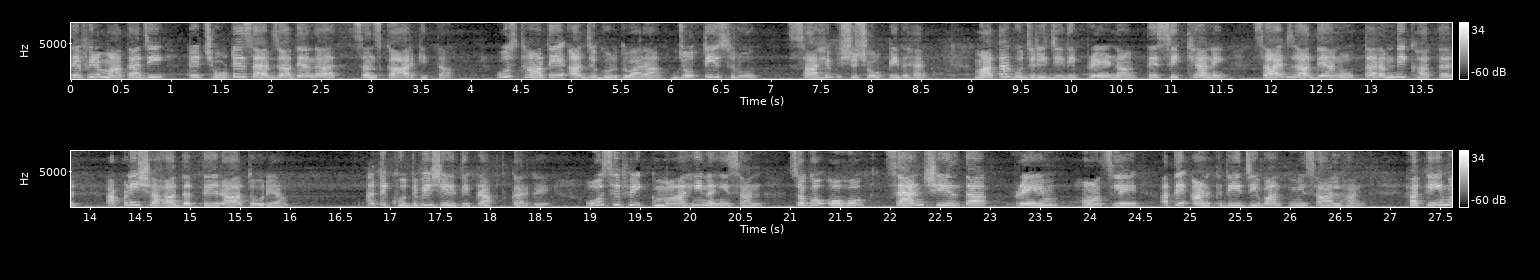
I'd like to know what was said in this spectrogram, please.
ਤੇ ਫਿਰ ਮਾਤਾ ਜੀ ਤੇ ਛੋਟੇ ਸਾਹਿਬਜ਼ਾਦਿਆਂ ਦਾ ਸੰਸਕਾਰ ਕੀਤਾ। ਉਸ ਥਾਂ ਤੇ ਅੱਜ ਗੁਰਦੁਆਰਾ ਜੋਤੀ ਸਰੂਪ ਸਾਹਿਬ ਸੁਸ਼ੋਭਿਤ ਹੈ। ਮਾਤਾ ਗੁਜਰੀ ਜੀ ਦੀ ਪ੍ਰੇਰਣਾ ਤੇ ਸਿੱਖਿਆ ਨੇ ਸਾਹਿਬਜ਼ਾਦਿਆਂ ਨੂੰ ਧਰਮ ਦੀ ਖਾਤਰ ਆਪਣੀ ਸ਼ਹਾਦਤ ਤੇ ਰਾਹ ਤੋਰਿਆ ਅਤੇ ਖੁਦ ਵੀ ਸ਼ਹੀਦੀ ਪ੍ਰਾਪਤ ਕਰ ਗਏ। ਉਹ ਸਿਰਫ ਇੱਕ ਮਾਂ ਹੀ ਨਹੀਂ ਸਨ, ਸਗੋਂ ਉਹ ਸਹਿਣਸ਼ੀਲਤਾ ਪ੍ਰੇਮ, ਹੌਸਲੇ ਅਤੇ ਅਣਖ ਦੀ ਜੀਵੰਤ ਮਿਸਾਲ ਹਨ। ਹਕੀਮ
